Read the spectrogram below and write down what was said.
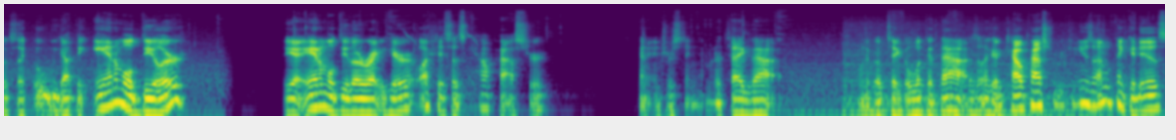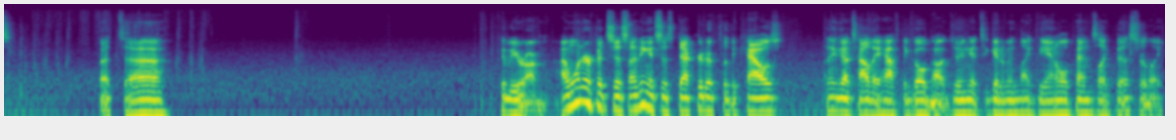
Looks like, oh, we got the animal dealer. Yeah, animal dealer right here. Well, actually, it says cow pasture. Kind of interesting. I'm going to tag that. I'm going to go take a look at that. Is it like a cow pasture we can use? I don't think it is. But, uh... Could be wrong. I wonder if it's just, I think it's just decorative for the cows. I think that's how they have to go about doing it to get them in like the animal pens like this or like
